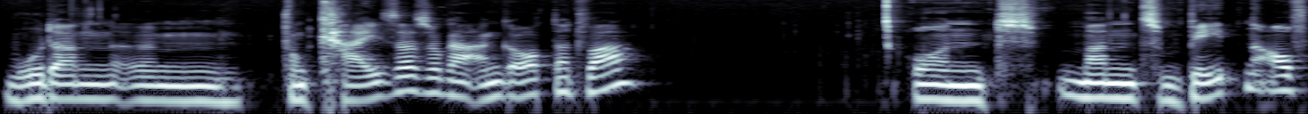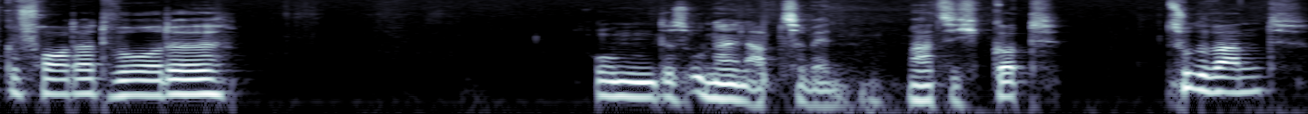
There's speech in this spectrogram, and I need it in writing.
wo dann ähm, vom Kaiser sogar angeordnet war und man zum Beten aufgefordert wurde, um das Unheil abzuwenden. Man hat sich Gott zugewandt,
